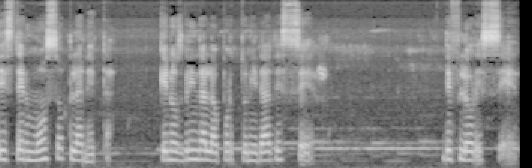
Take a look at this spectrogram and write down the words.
de este hermoso planeta que nos brinda la oportunidad de ser, de florecer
